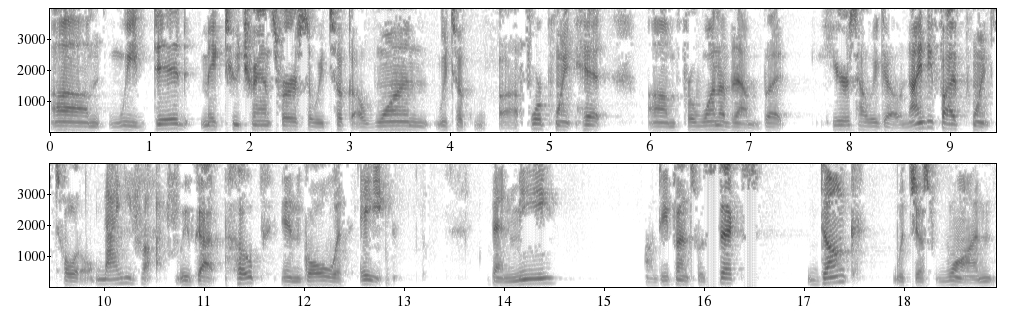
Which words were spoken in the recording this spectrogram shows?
Um, we did make two transfers, so we took a one, we took a four point hit um, for one of them. But here's how we go: ninety-five points total. 95. We've got Pope in goal with eight, Ben Mee on defense with six, Dunk with just one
